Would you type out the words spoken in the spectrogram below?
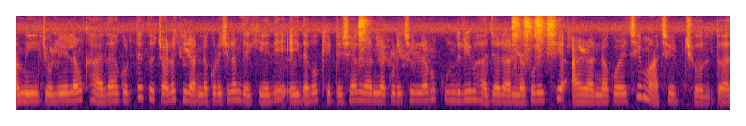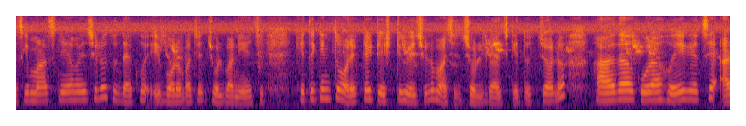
আমি চলে এলাম খাওয়া দাওয়া করতে। তো চলো কি রান্না করেছিলাম দেখিয়ে দিই। এই দেখো খেটে শাক রান্না করেছিলাম, কুঁদরি ভাজা রান্না করেছি, আর রান্না করেছি মাছের ঝোল। তো আজকে মাছ নেওয়া হয়েছিল, তো দেখো এই বড় মাছের ঝোল বানিয়েছি। খেতে কিন্তু অনেকটাই টেস্টি হয়েছিল মাছের ঝোলটা আজকে। তো চলো খাওয়া দাওয়া করা হয়ে গেছে, আর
